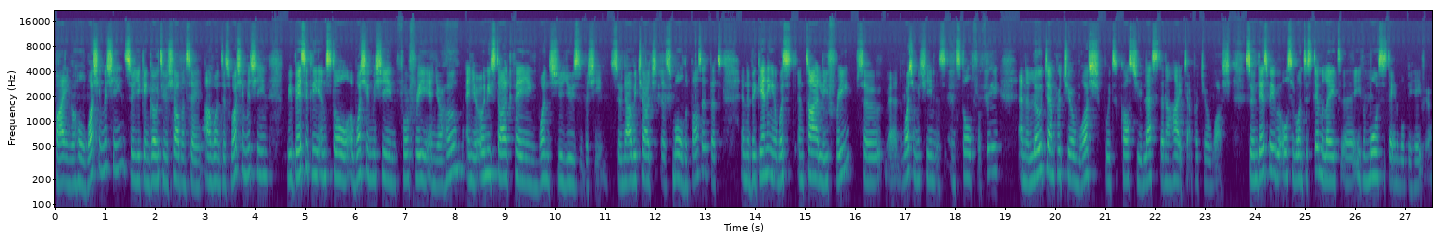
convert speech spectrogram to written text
buying a whole washing machine so you can go to a shop and say i want this washing machine we basically install a washing machine for free in your home and you only start paying once you use the machine so now we charge a small deposit but in the beginning it was entirely free so uh, the washing machine is installed for free and a low temperature wash would cost you less than a high temperature wash. So in this way, we also want to stimulate uh, even more sustainable behavior.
